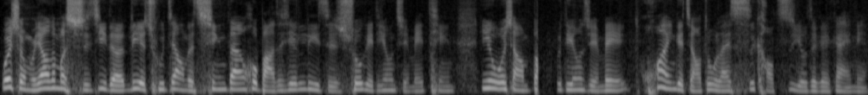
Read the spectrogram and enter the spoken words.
为什么要那么实际的列出这样的清单，或把这些例子说给弟兄姐妹听？因为我想帮助弟兄姐妹换一个角度来思考自由这个概念。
